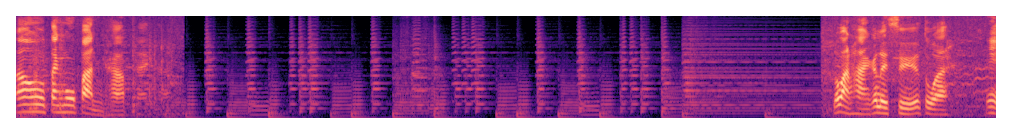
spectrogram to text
เอาแตงโมปั่นครับ ระหว่างทางก็เลยซื้อตัว นี่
